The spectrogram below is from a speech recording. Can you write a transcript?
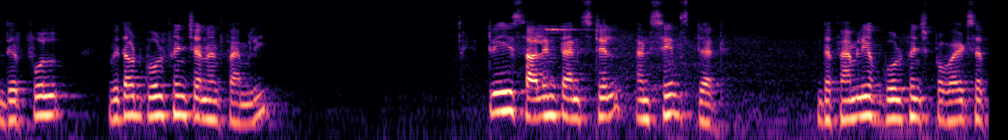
They're full without goldfinch and her family. Tree is silent and still and seems dead. The family of goldfinch provides a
